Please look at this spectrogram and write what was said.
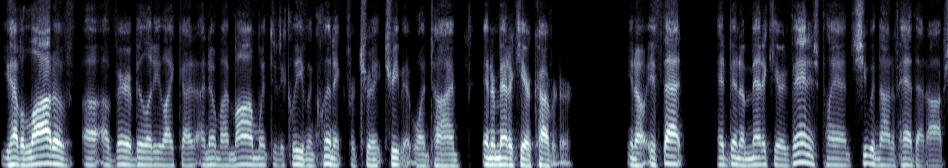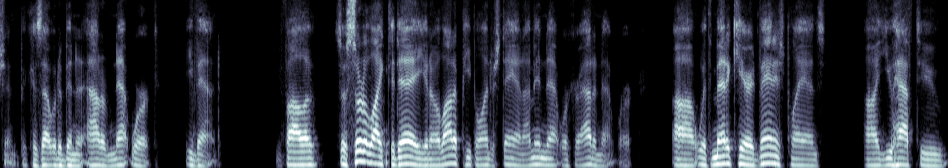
you have a lot of, uh, of variability. Like I, I, know my mom went to the Cleveland Clinic for tra- treatment one time, and her Medicare covered her you know, if that had been a Medicare Advantage plan, she would not have had that option because that would have been an out of network event. You follow? So, sort of like today, you know, a lot of people understand I'm in network or out of network. Uh, with Medicare Advantage plans, uh, you have to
